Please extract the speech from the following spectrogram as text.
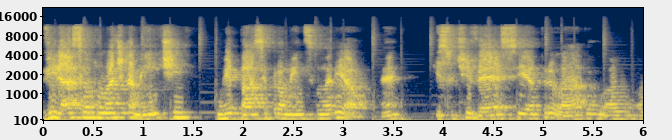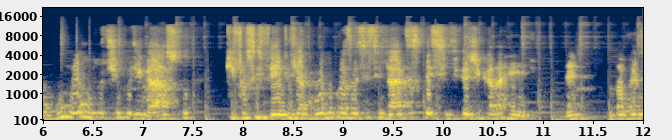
virasse automaticamente um repasse para aumento salarial, né? Isso tivesse atrelado a, algum outro tipo de gasto que fosse feito de acordo com as necessidades específicas de cada rede. Né? Então, talvez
